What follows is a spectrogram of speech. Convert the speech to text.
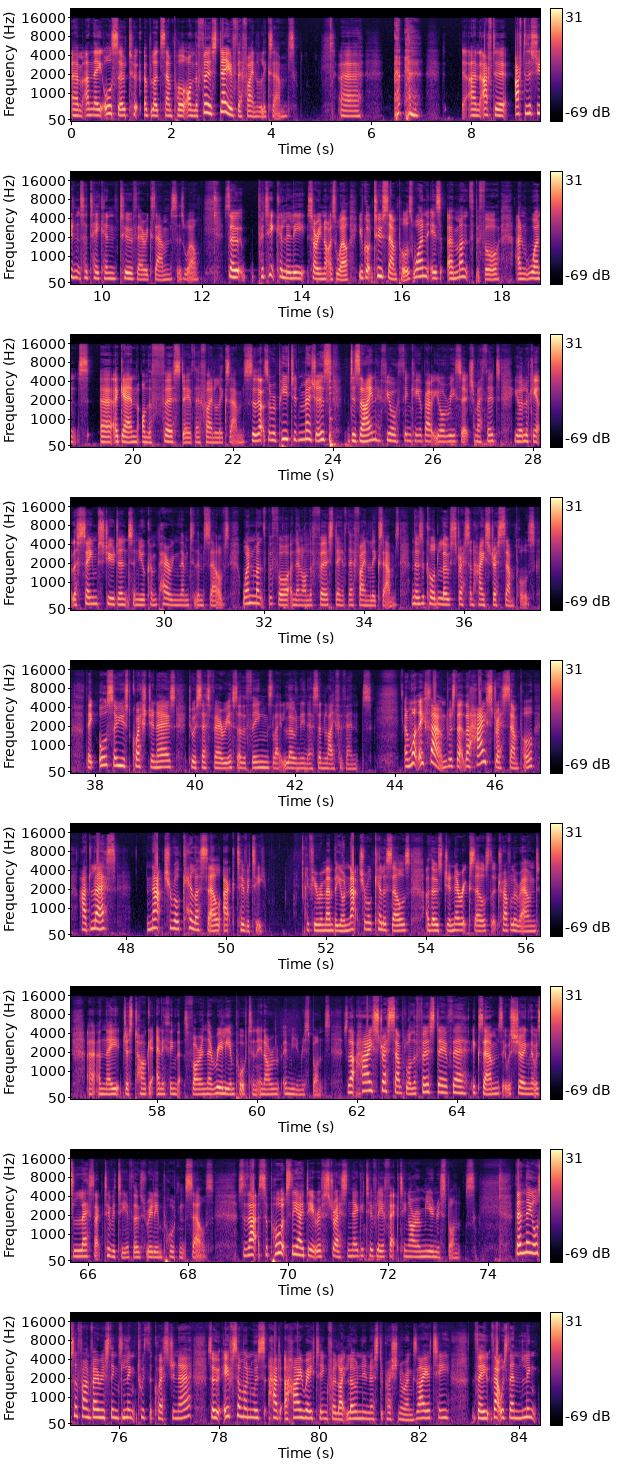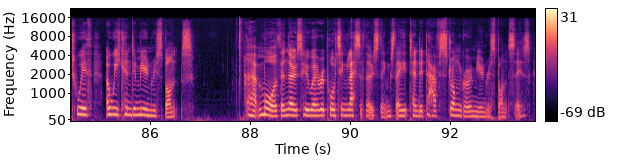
Um, and they also took a blood sample on the first day of their final exams. Uh, and after after the students had taken two of their exams as well so particularly sorry not as well you've got two samples one is a month before and once uh, again on the first day of their final exams. So that's a repeated measures design. If you're thinking about your research methods, you're looking at the same students and you're comparing them to themselves one month before and then on the first day of their final exams. And those are called low stress and high stress samples. They also used questionnaires to assess various other things like loneliness and life events. And what they found was that the high stress sample had less natural killer cell activity. If you remember, your natural killer cells are those generic cells that travel around uh, and they just target anything that's foreign. They're really important in our immune response. So, that high stress sample on the first day of their exams, it was showing there was less activity of those really important cells. So, that supports the idea of stress negatively affecting our immune response. Then they also found various things linked with the questionnaire. So if someone was had a high rating for like loneliness, depression or anxiety, they that was then linked with a weakened immune response. Uh, more than those who were reporting less of those things. They tended to have stronger immune responses.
